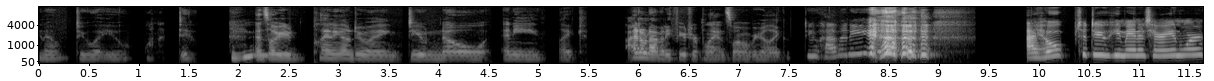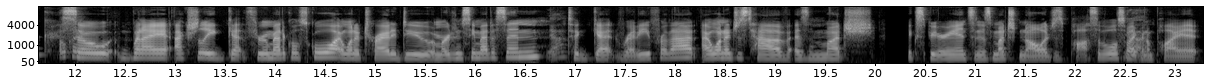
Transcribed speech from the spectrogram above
You know, do what you want to do. Mhm. And so you're planning on doing. Do you know any like? I don't have any future plans, so I'm over here like, do you have any? I hope to do humanitarian work. Okay. So when I actually get through medical school, I want to try to do emergency medicine Yeah. to get ready for that. I want to just have as much experience and as much knowledge as possible so I can apply it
